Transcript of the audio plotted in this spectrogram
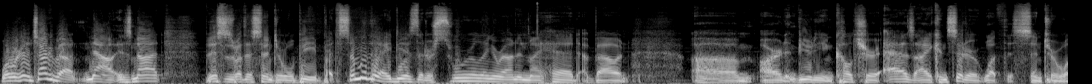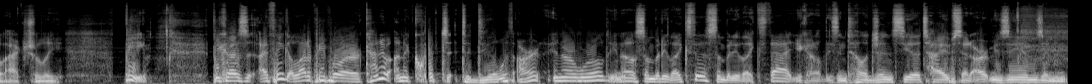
what we're going to talk about now is not this is what the center will be, but some of the ideas that are swirling around in my head about um, art and beauty and culture as I consider what this center will actually be. Because I think a lot of people are kind of unequipped to deal with art in our world. You know, somebody likes this, somebody likes that. You got all these intelligentsia types at art museums and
